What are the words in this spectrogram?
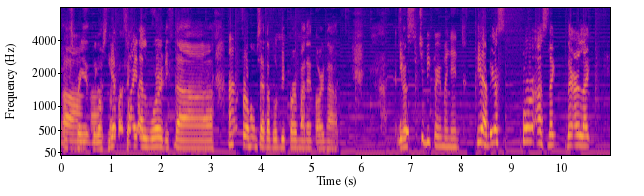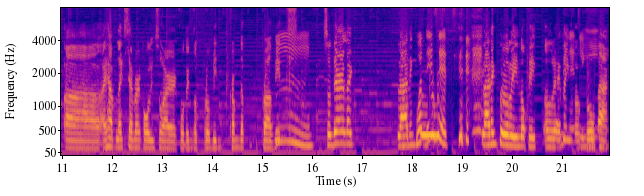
uh, spraying becomes get the normal setup. final word if the work from home setup would be permanent or not. Because Because it should be permanent. yeah, because for us, like there are like uh, I have like several colleagues who are quote unquote provin- from the province, Hmm. so they're like planning What to is it? planning to relocate already, Permanently. go back.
